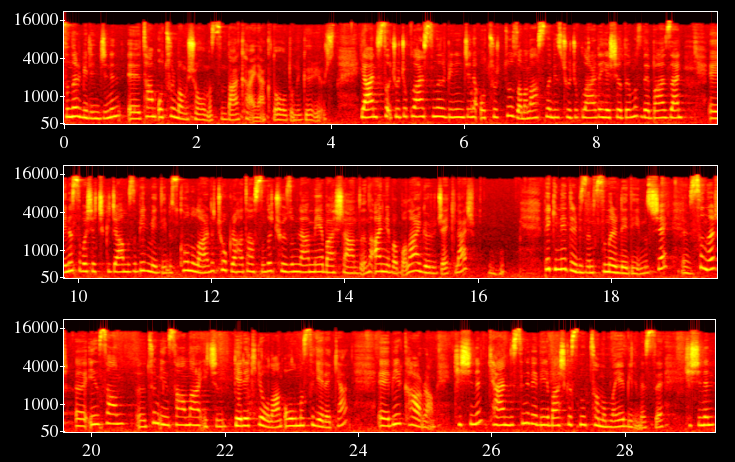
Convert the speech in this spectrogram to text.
sınır bilincinin e, tam oturmamış olmasından kaynaklı olduğunu görüyoruz. Yani çocuklar sınır bilincini oturttuğu zaman aslında biz çocuklarda yaşadığımız ve bazen e, nasıl başa çıkacağımızı bilmediğimiz konularda çok rahat aslında çözümlenmeye başlandığını anne babalar görecekler. Peki nedir bizim sınır dediğimiz şey? Evet. Sınır e, insan e, tüm insanlar için gerekli olan, olması gereken bir kavram. Kişinin kendisini ve bir başkasını tanımlayabilmesi, kişinin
